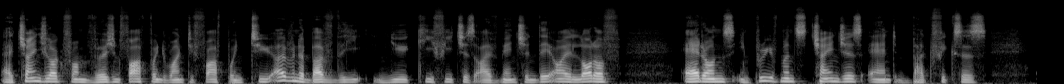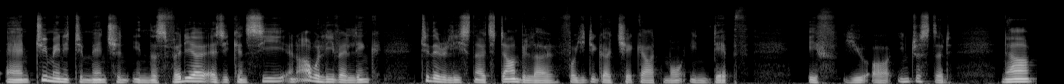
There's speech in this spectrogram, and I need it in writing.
uh, changelog from version 5.1 to 5.2, over and above the new key features I've mentioned, there are a lot of add ons, improvements, changes, and bug fixes, and too many to mention in this video, as you can see. And I will leave a link to the release notes down below for you to go check out more in depth if you are interested. Now,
